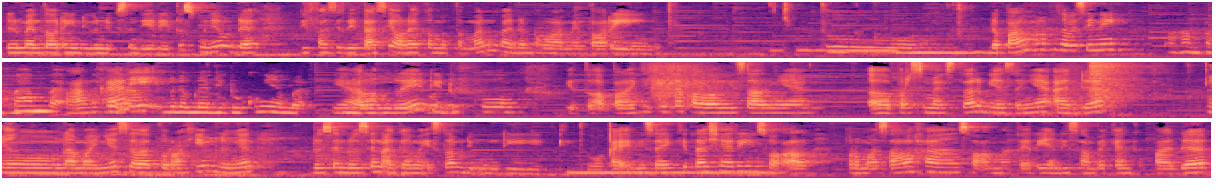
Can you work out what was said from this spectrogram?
Dan mentoring di Undip sendiri itu sebenarnya udah difasilitasi oleh teman-teman badan pengelola mentoring. Gitu. Udah paham belum sampai sini? Paham paham, paham mbak. Paham kan? Jadi benar-benar didukung ya mbak? Ya alhamdulillah didukung. gitu. Apalagi kita kalau misalnya uh, per semester biasanya ada yang namanya silaturahim dengan dosen-dosen agama Islam di Undi gitu. Hmm. Kayak misalnya kita sharing soal permasalahan, soal materi yang disampaikan kepada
